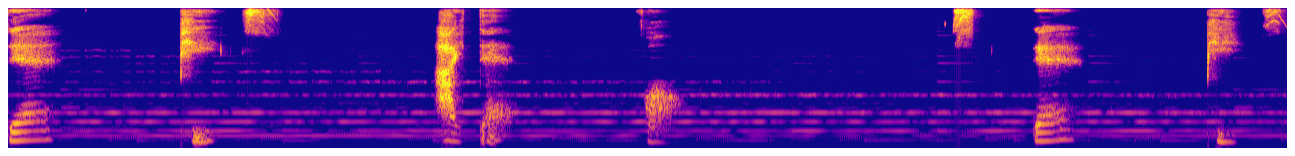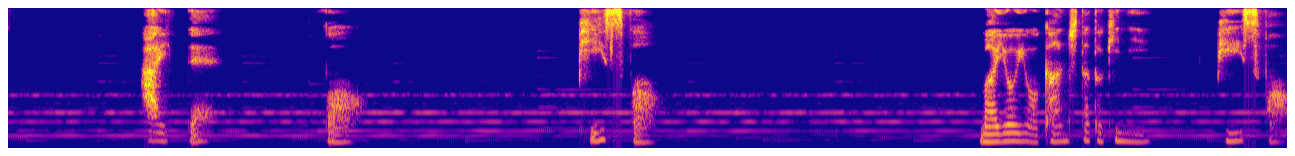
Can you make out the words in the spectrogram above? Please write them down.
Stay peace 吐いて。fall 吸って peace 吐いて。fall peaceful 迷いを感じたときに peaceful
